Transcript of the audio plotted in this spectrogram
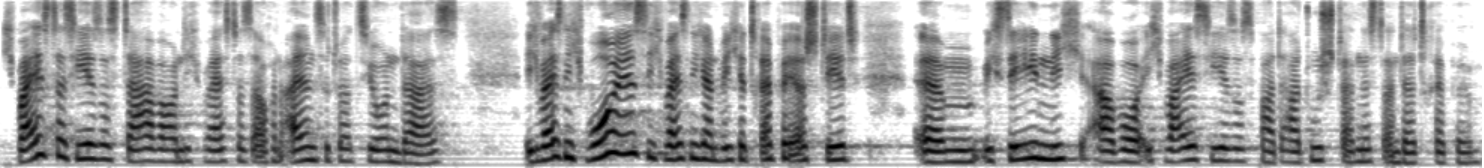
Ich weiß, dass Jesus da war und ich weiß, dass er auch in allen Situationen da ist. Ich weiß nicht, wo er ist, ich weiß nicht, an welcher Treppe er steht, ähm, ich sehe ihn nicht, aber ich weiß, Jesus war da, du standest an der Treppe.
